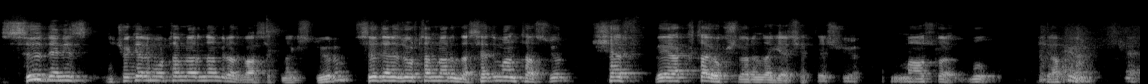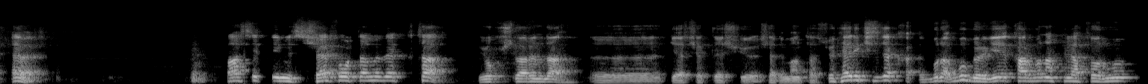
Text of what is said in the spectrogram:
sığ deniz çökelim ortamlarından biraz bahsetmek istiyorum. Sığ deniz ortamlarında sedimentasyon şerf veya kıta yokuşlarında gerçekleşiyor. Mouse'la bu şey yapıyor mu? Evet. Bahsettiğimiz şerf ortamı ve kıta yokuşlarında e, gerçekleşiyor sedimentasyon. Her ikisi de bura- bu bölgeye karbonat platformu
